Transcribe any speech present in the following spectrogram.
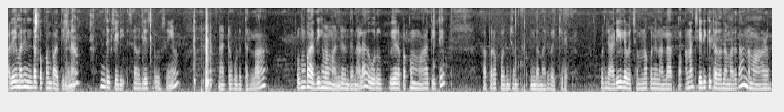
அதே மாதிரி இந்த பக்கம் பார்த்தீங்கன்னா இந்த செடி செவன் டேஸ் ரோஸையும் நட்டு கொடுத்துடலாம். ரொம்ப அதிகமாக மண் இருந்ததுனால அது ஒரு வேறு பக்கம் மாற்றிட்டு அப்புறம் கொஞ்சம் இந்த மாதிரி வைக்கிறேன். கொஞ்சம் அடியில் வச்சோம்னா கொஞ்சம் நல்லாயிருக்கும் ஆனால் செடிக்கு தகுந்த மாதிரி தான் நம்ம ஆழம்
